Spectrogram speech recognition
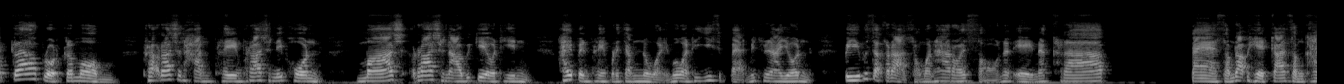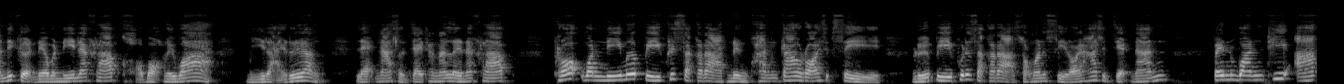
ดเกล้าโปรดกระหม่อม พระราชทานเพลงพระราชนิพนธ์มาร์ชราชนาวิกโยธิน ให้เป็นเพลงประจำหน่วยเมื่อวันที่ 28 มิถุนายน ปีพุทธศักราช 2502 นั่นเองนะครับ แต่สำหรับเหตุการณ์สำคัญที่เกิดในวันนี้นะครับ ขอบอกเลยว่ามีหลายเรื่อง และน่าสนใจทั้งนั้นเลยนะครับ เพราะวันนี้เมื่อปีคริสต์ศักราช 1914 หรือปีพุทธศักราช 2457 นั้น เป็นวันที่อาร์ช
